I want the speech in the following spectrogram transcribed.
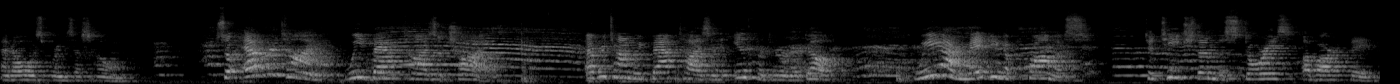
and always brings us home. So every time we baptize a child, every time we baptize an infant or an adult, we are making a promise to teach them the stories of our faith.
